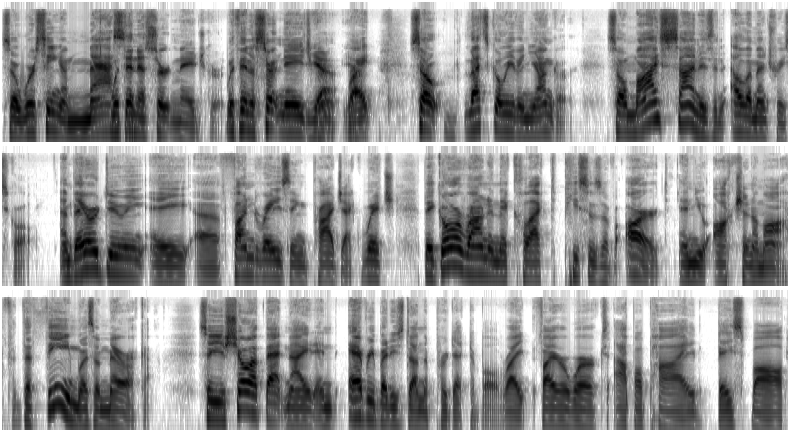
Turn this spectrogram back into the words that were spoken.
So we're seeing a massive. Within a certain age group. Within a certain age yeah, group, yeah. right? So let's go even younger. So my son is in elementary school and they are doing a uh, fundraising project, which they go around and they collect pieces of art and you auction them off. The theme was America. So you show up that night and everybody's done the predictable, right? Fireworks, apple pie, baseball.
